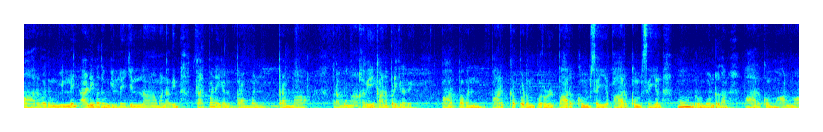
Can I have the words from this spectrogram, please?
மாறுவதும் இல்லை அழிவதும் இல்லை. எல்லா மனதின் கற்பனைகள். பிரம்மன் பிரம்மா பிரம்மமாகவே காணப்படுகிறது. பார்ப்பவன் பார்க்கப்படும் பொருள் பார்க்கும் செய்ய பார்க்கும் செயல் மூன்றும் ஒன்றுதான். பார்க்கும் ஆன்மா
